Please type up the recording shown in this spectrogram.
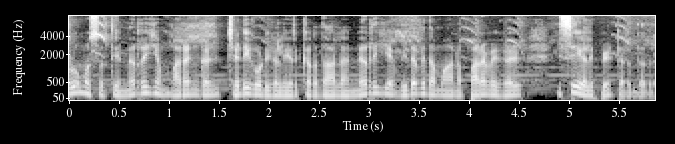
ரூமை சுற்றி நிறைய மரங்கள் செடி கொடிகள் இருக்கிறதால நிறைய விதவிதமான பறவைகள் இசை எழுப்பிட்டு இருந்தது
